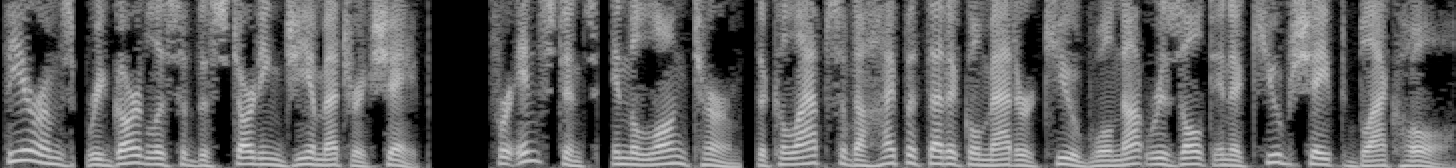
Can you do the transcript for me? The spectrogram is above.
theorems, regardless of the starting geometric shape. For instance, in the long term, the collapse of a hypothetical matter cube will not result in a cube-shaped black hole.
